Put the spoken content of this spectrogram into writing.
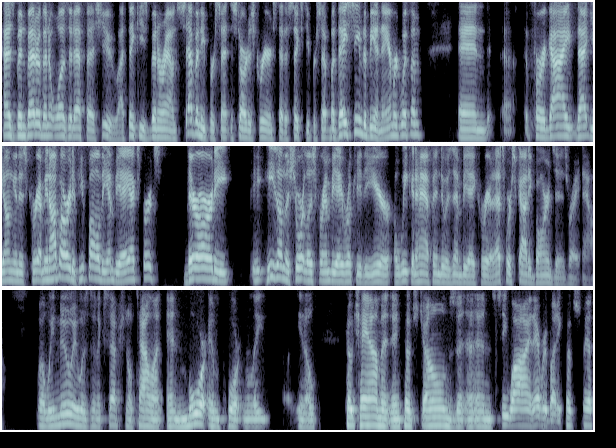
has been better than it was at FSU. I think he's been around seventy percent to start his career instead of sixty percent. But they seem to be enamored with him and uh, for a guy that young in his career, I mean, I've already, if you follow the NBA experts, they're already, he's on the short list for NBA Rookie of the Year a week and a half into his NBA career. That's where Scottie Barnes is right now. Well, we knew he was an exceptional talent. And more importantly, you know, Coach Ham and, and Coach Jones and, and CY and everybody, Coach Smith,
